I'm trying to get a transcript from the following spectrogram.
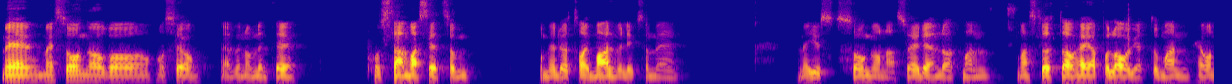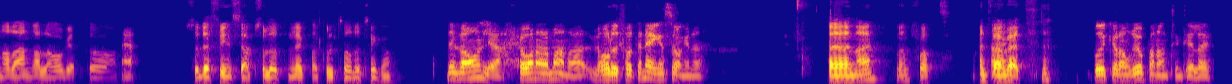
Med, med sånger och, och så. Även om det inte är på samma sätt som om jag då tar i Malmö liksom med, med just sångerna så är det ändå att man, man stöttar och hejar på laget och man hånar det andra laget. Och, ja. Så det finns absolut en läktarkultur, det tycker jag. Det vanliga, håna de andra. Har du fått en egen sång nu? Uh, nej, det har inte fått. Inte vad jag vet. Brukar de ropa någonting till dig?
